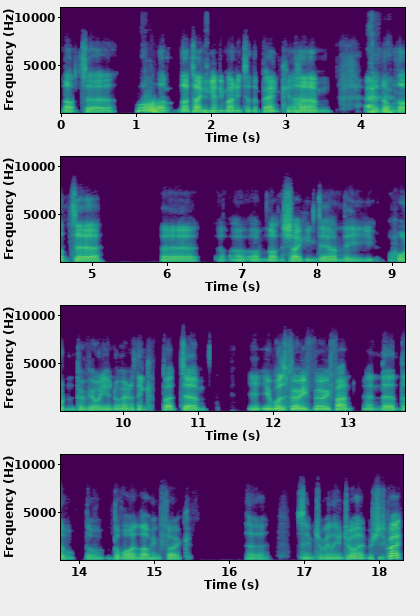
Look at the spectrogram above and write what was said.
not uh, not not taking any money to the bank. Um, and I'm not uh, uh, I'm not shaking down the Hordern Pavilion or anything, but um, it, it was very very fun, and uh, the the the wine loving folk uh, seemed to really enjoy it, which is great.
